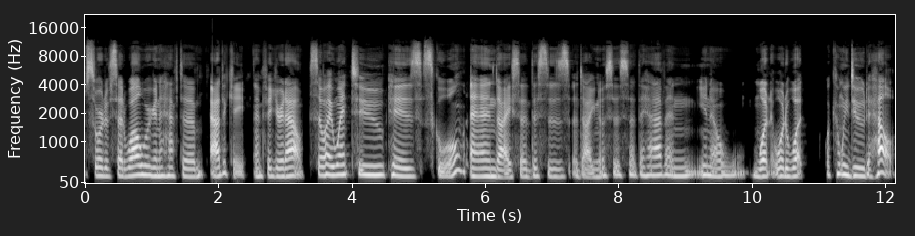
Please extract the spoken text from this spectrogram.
sort of said, well, we're going to have to advocate and figure it out. So I went to his school and I said, this is a diagnosis that they have, and you know what what what what can we do to help?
